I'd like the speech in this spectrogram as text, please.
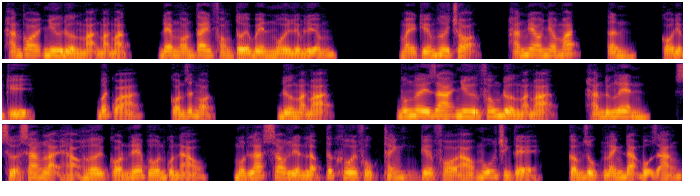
hắn coi như đường mạn mạn mặt, đem ngón tay phóng tới bên môi liếm liếm. Mày kiếm hơi trọn, hắn meo nheo mắt, ân, có điểm kỳ. Bất quá, còn rất ngọt. Đường mạn mạn. Buông ngây ra như phóng đường mạn mạn, hắn đứng lên, sửa sang lại hảo hơi có nếp vốn quần áo, một lát sau liền lập tức khôi phục thành kia phó áo mũ chỉnh tề, cấm dục lãnh đạm bộ dáng.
